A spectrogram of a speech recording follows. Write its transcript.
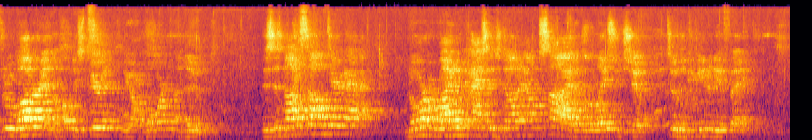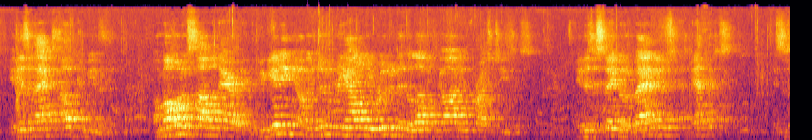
through water and the Holy Spirit, we are born anew. This is not a solitary act, nor a rite of passage done outside of the relationship to the community of faith. It is an act of community, a moment of solidarity, the beginning of a new reality rooted in the love of God in Christ Jesus. It is a statement of values and ethics. It's a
